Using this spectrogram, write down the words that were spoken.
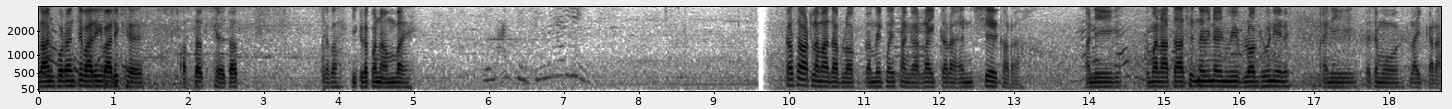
लहान पोरांचे भारी भारी खेळ असतात खेळतात. हे बा इकडं पण आंबा आहे. कसा वाटला माझा ब्लॉग कमेंटमध्ये सांगा लाईक करा आणि शेअर करा. आणि तुम्हाला आता असे नवीन नवीन मी ब्लॉग घेऊन येईल आणि त्याच्यामुळं लाईक करा.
